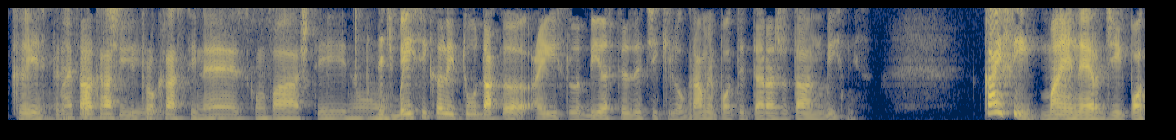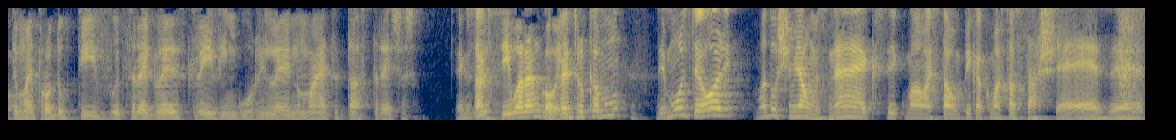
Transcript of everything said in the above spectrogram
Că e Mai stresat procrasti, și... procrastinez cumva, știi, nu... Deci, basically, tu dacă ai slăbi astea 10 kg, poate te-ar ajuta în business. Ca ai fi mai energic, poate mai productiv, îți reglezi craving-urile, nu mai ai atâta stres și așa. Exact. You see where I'm going? Pentru că mu- de multe ori mă duc și îmi iau un snack, zic, mă, mai stau un pic, acum stau să așeze.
